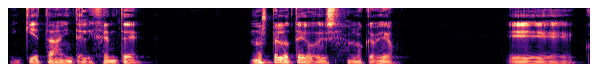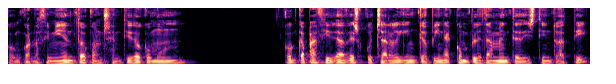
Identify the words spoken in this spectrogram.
inquieta, inteligente. No es peloteo, es lo que veo. Eh, con conocimiento, con sentido común con capacidad de escuchar a alguien que opina completamente distinto a ti.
